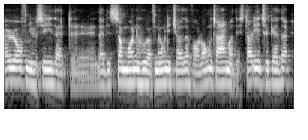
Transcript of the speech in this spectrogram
Very often you see that uh, that is someone who have known each other for a long time or they study together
